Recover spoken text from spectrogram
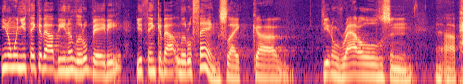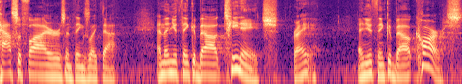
you know, when you think about being a little baby, you think about little things like, uh, you know, rattles and uh, pacifiers and things like that. And then you think about teenage, right? And you think about cars.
